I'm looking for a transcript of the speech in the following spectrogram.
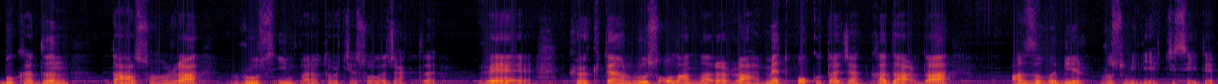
bu kadın daha sonra Rus imparatorçesi olacaktı ve kökten Rus olanlara rahmet okutacak kadar da azılı bir Rus milliyetçisiydi.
